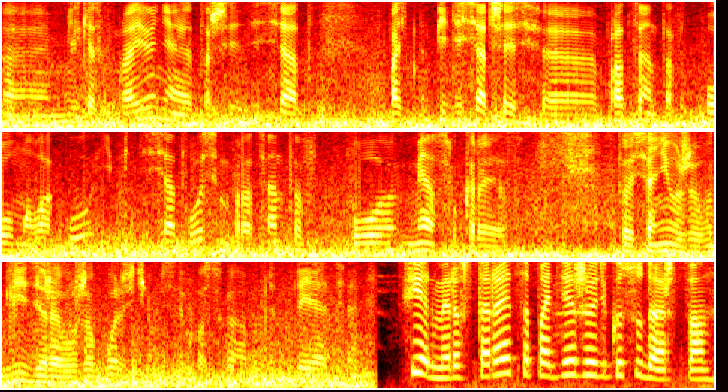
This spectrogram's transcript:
э, Мелькесском районе. Это 60, 56% по молоку и 58% по мясу КРС. То есть они уже лидеры уже больше, чем сельхозпредприятия. Фермеров старается поддерживать государство.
